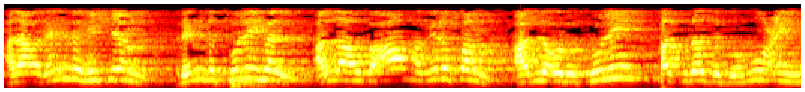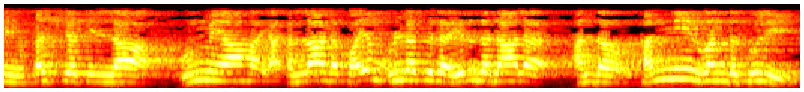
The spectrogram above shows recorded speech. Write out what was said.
அதாவது ரெண்டு விஷயம் ரெண்டு துளிகள் அல்லாவுக்கு ஆக விருப்பம். அதுல ஒரு துளி உண்மையாக அல்லாத பயம் உள்ளத்துல இருந்ததால அந்த கண்ணீர் வந்த துளி.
